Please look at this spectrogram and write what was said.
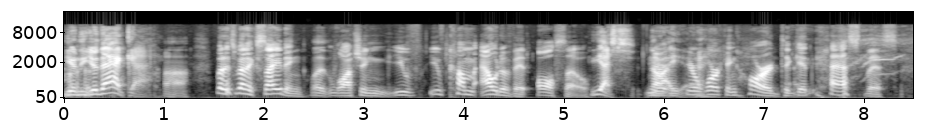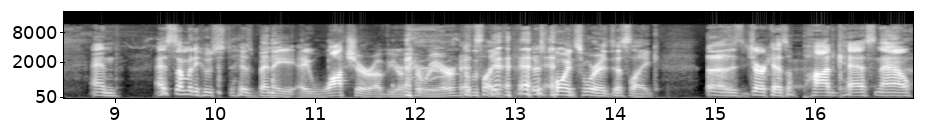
You're, you're that guy. uh, but it's been exciting watching you've you've come out of it also. Yes. No, you're, I, you're I- working hard to get past this. And as somebody who has been a, a watcher of your career, it's like there's points where it's just like, uh, this jerk has a podcast now.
